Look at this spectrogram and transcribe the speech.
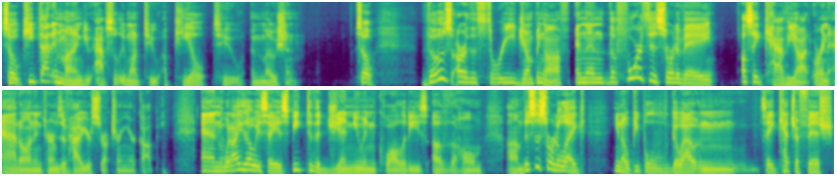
So keep that in mind. You absolutely want to appeal to emotion. So those are the three jumping off. And then the fourth is sort of a I'll say caveat or an add on in terms of how you're structuring your copy. And what I always say is speak to the genuine qualities of the home. Um, this is sort of like, you know, people go out and say catch a fish.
